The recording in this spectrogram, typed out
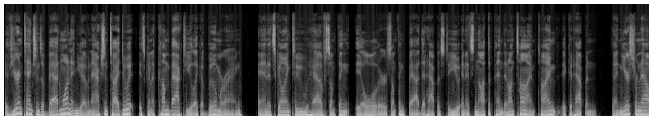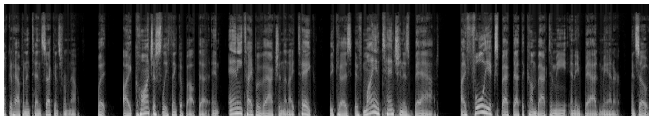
if your intention's a bad one and you have an action tied to it, it's going to come back to you like a boomerang and it's going to have something ill or something bad that happens to you and it's not dependent on time. Time it could happen 10 years from now it could happen in 10 seconds from now. But i consciously think about that in any type of action that i take because if my intention is bad i fully expect that to come back to me in a bad manner. And so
